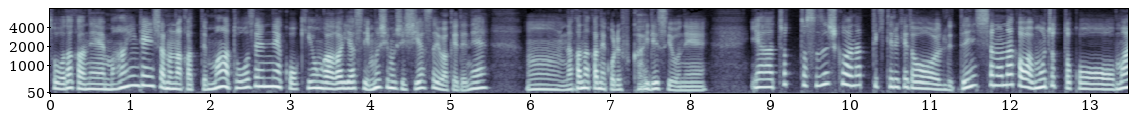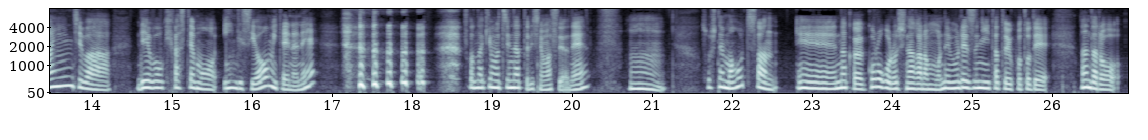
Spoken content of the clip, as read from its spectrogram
そう、だからね、満員電車の中って、まあ当然ね、こう気温が上がりやすい、ムシムシしやすいわけでね。うん、なかなかね、これ不快ですよね。いやー、ちょっと涼しくはなってきてるけど、電車の中はもうちょっとこう、満員時は冷房を効かせてもいいんですよ、みたいなね。そんな気持ちになったりしますよね。うん。そして、まほちさん、えー、なんかゴロゴロしながらも眠れずにいたということで、なんだろう、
